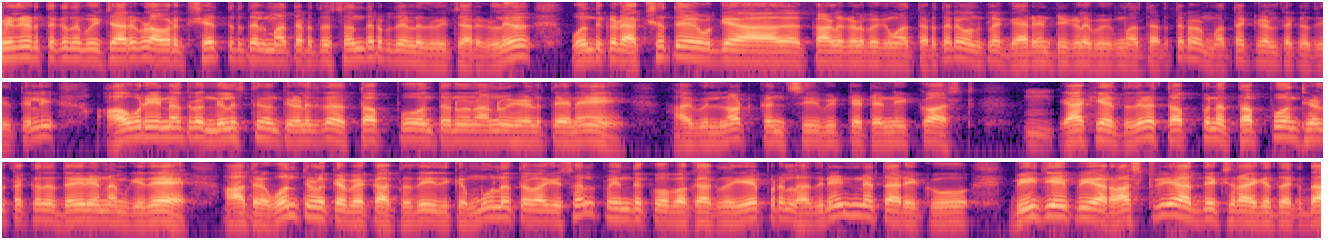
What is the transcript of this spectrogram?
ಹೇಳಿರ್ತಕ್ಕಂಥ ವಿಚಾರಗಳು ಅವರ ಕ್ಷೇತ್ರದಲ್ಲಿ ಮಾತಾಡ್ತಾ ಸಂದರ್ಭದಲ್ಲಿ ಹೇಳಿದ ವಿಚಾರಗಳು. ಒಂದು ಕಡೆ ಅಕ್ಷತೆ ಬಗ್ಗೆ ಕಾಳುಗಳ ಬಗ್ಗೆ ಮಾತಾಡ್ತಾರೆ ಒಂದು ಕಡೆ ಗ್ಯಾರಂಟಿಗಳ ಬಗ್ಗೆ ಮಾತಾಡ್ತಾರೆ ಅವ್ರ ಮತ ಕೇಳ್ತಕ್ಕಂಥ ರೀತಿಯಲ್ಲಿ ಅವರೇನಾದರೂ ನಿಲ್ಲಿಸ್ತೀವಿ ಅಂತ ಹೇಳಿದ್ರೆ ಅದು ತಪ್ಪು ಅಂತಲೂ ನಾನು ಹೇಳ್ತೇನೆ. I will not conceive it at any cost ಯಾಕೆ ಅಂತಂದರೆ ತಪ್ಪನ್ನ ತಪ್ಪು ಅಂತ ಹೇಳ್ತಕ್ಕಂಥ ಧೈರ್ಯ ನಮಗಿದೆ. ಆದರೆ ಒಂದು ತಿಳ್ಕೋಬೇಕಾಗ್ತದೆ, ಇದಕ್ಕೆ ಮೂಲತವಾಗಿ ಸ್ವಲ್ಪ ಹಿಂದಕ್ಕೆ ಹೋಗಬೇಕಾಗ್ತದೆ. ಏಪ್ರಿಲ್ ಹದಿನೆಂಟನೇ ತಾರೀಕು ಬಿ ಜೆ ಪಿಯ ರಾಷ್ಟ್ರೀಯ ಅಧ್ಯಕ್ಷರಾಗಿರ್ತಕ್ಕಂಥ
